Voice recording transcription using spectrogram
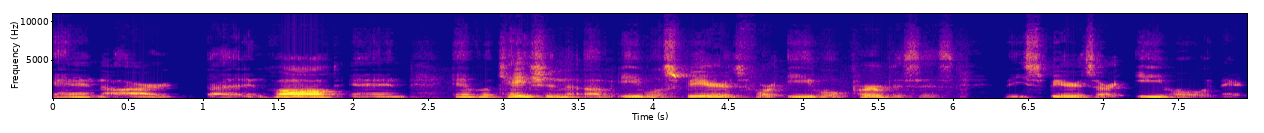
and are uh, involved in invocation of evil spirits for evil purposes. These spirits are evil, they're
